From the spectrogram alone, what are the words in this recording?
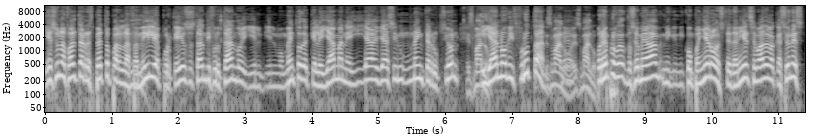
Y es una falta de respeto para Mm. la familia porque ellos están disfrutando y el, y el momento de que le llaman y ya, ya es una interrupción Es malo. y ya no disfrutan. Es malo, es malo. Por ejemplo, cuando se me va, mi, mi compañero este, Daniel se va de vacaciones,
